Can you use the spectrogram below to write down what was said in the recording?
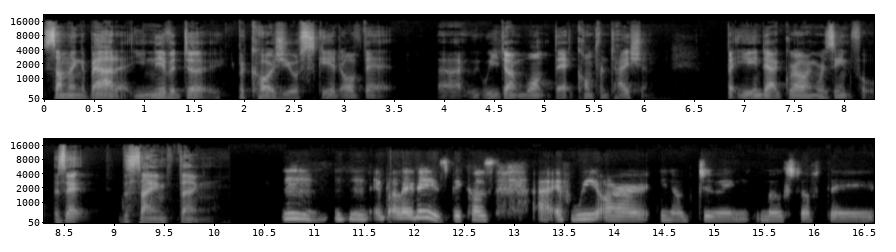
something about it, you never do because you're scared of that. Uh, you don't want that confrontation but you end up growing resentful. Is that the same thing? Mm, mhm. Well, it is because uh, if we are, you know, doing most of the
